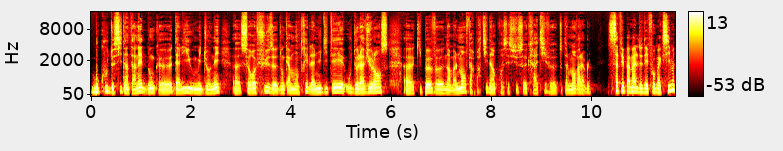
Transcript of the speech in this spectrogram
beaucoup de sites internet, donc euh, Dali ou Midjourney, euh, se refusent donc à montrer de la nudité ou de la violence euh, qui peuvent normalement faire partie d'un processus créatif totalement valable. Ça fait pas mal de défauts, Maxime.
